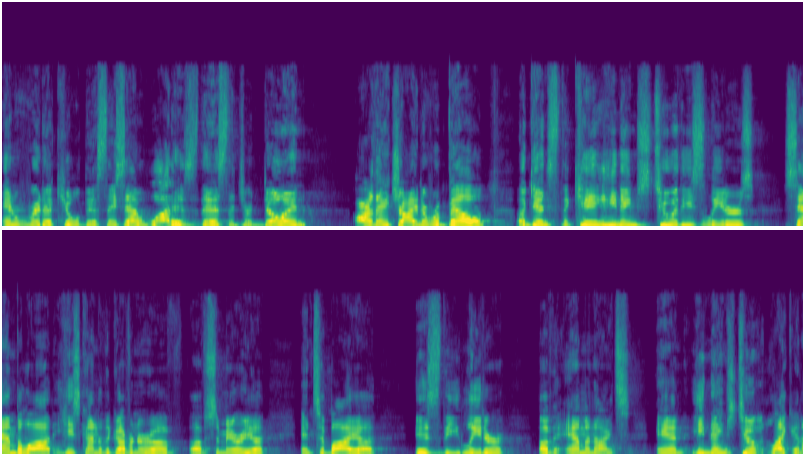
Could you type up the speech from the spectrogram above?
and ridiculed this. They said, What is this that you're doing? Are they trying to rebel against the king? He names two of these leaders. Sanballat, he's kind of the governor of, of Samaria, and Tobiah is the leader of the Ammonites. And he names two, like, and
